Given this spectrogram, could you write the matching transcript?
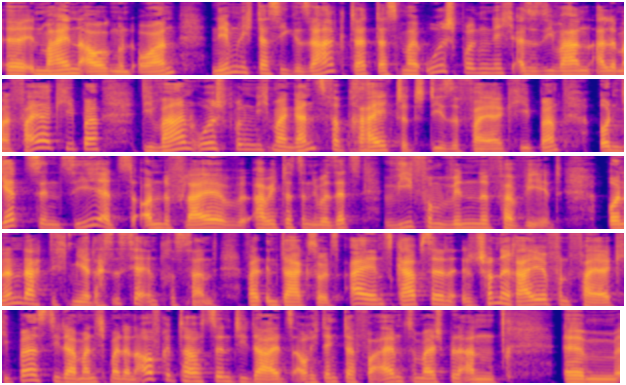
äh, in meinen Augen und Ohren, nämlich, dass sie gesagt hat, dass mal ursprünglich, also sie waren alle mal Firekeeper, die waren ursprünglich mal ganz verbreitet, diese Firekeeper, und jetzt sind sie, jetzt on the fly habe ich das dann übersetzt, wie vom Winde verweht. Und dann dachte ich mir, das ist ja interessant, weil in Dark Souls 1 gab es ja schon eine Reihe von Firekeepers, die da manchmal dann aufgetaucht sind, die da jetzt auch, ich denke da vor allem zum Beispiel an ähm,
